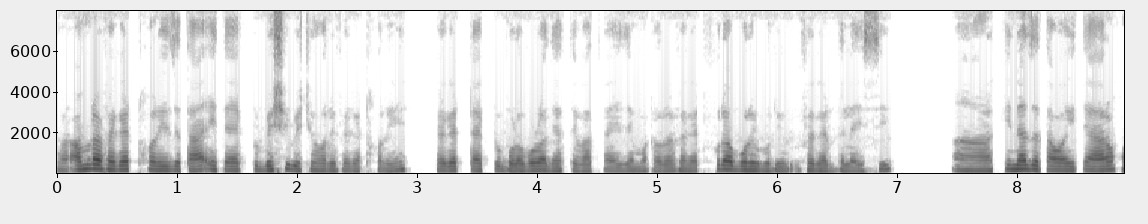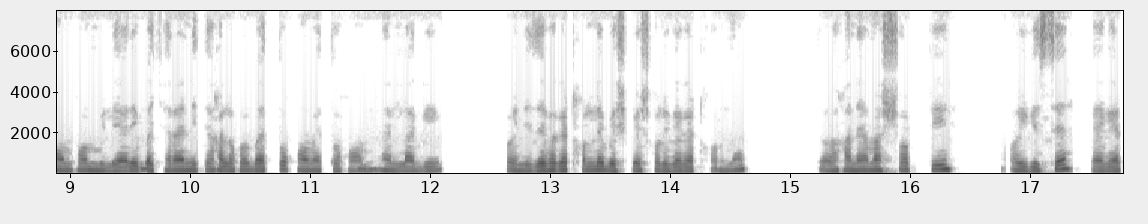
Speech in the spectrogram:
আমরা প্যাকেট করি যেটা এটা একটু বেশি বেশি করে প্যাকেট করি প্যাকেটটা একটু বড় বড় দেখতে পাত্রা, এই যে মোটরের প্যাকেট পুরা বড়ি বড়ি প্যাকেট দিলাইছি। আর কিনা যেটা ওইটা আরও কম কম মিলে আর বাচ্চারা নিতে খালে কই এত কম এত কম। এর লাগি ওই নিজে প্যাকেট করলে বেশি বেশ করে প্যাকেট করব তো এখানে আমার সবটি হয়ে গেছে, প্যাকেট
